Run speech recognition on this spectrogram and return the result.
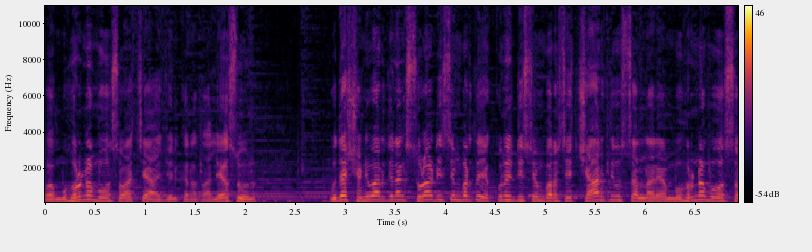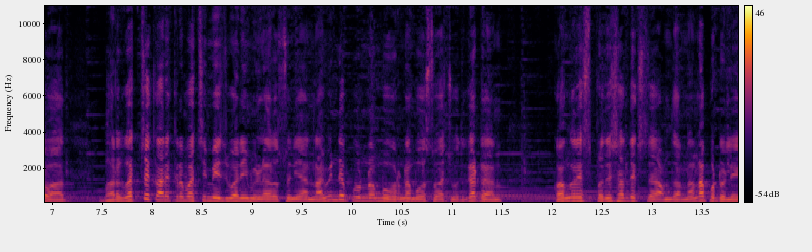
व मोहर्ण महोत्सवाचे आयोजन करण्यात आले असून उद्या शनिवार दिनांक सोळा डिसेंबर ते एकोणीस डिसेंबर असे चार दिवस चालणाऱ्या मोहर्ण महोत्सवात भरगच्च कार्यक्रमाची मेजवानी मिळणार असून या नाविन्यपूर्ण मोहर्ण महोत्सवाचे उद्घाटन काँग्रेस प्रदेशाध्यक्ष आमदार नाना पटोले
